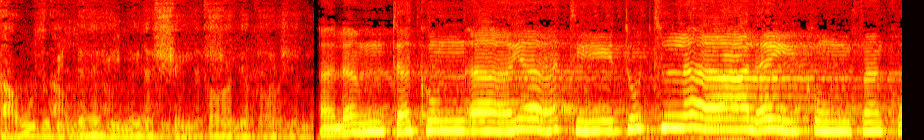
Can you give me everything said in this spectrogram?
أعوذ بالله من الشيطان الرجيم. ألم تكن آياتي تتلى عليكم فكنتم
